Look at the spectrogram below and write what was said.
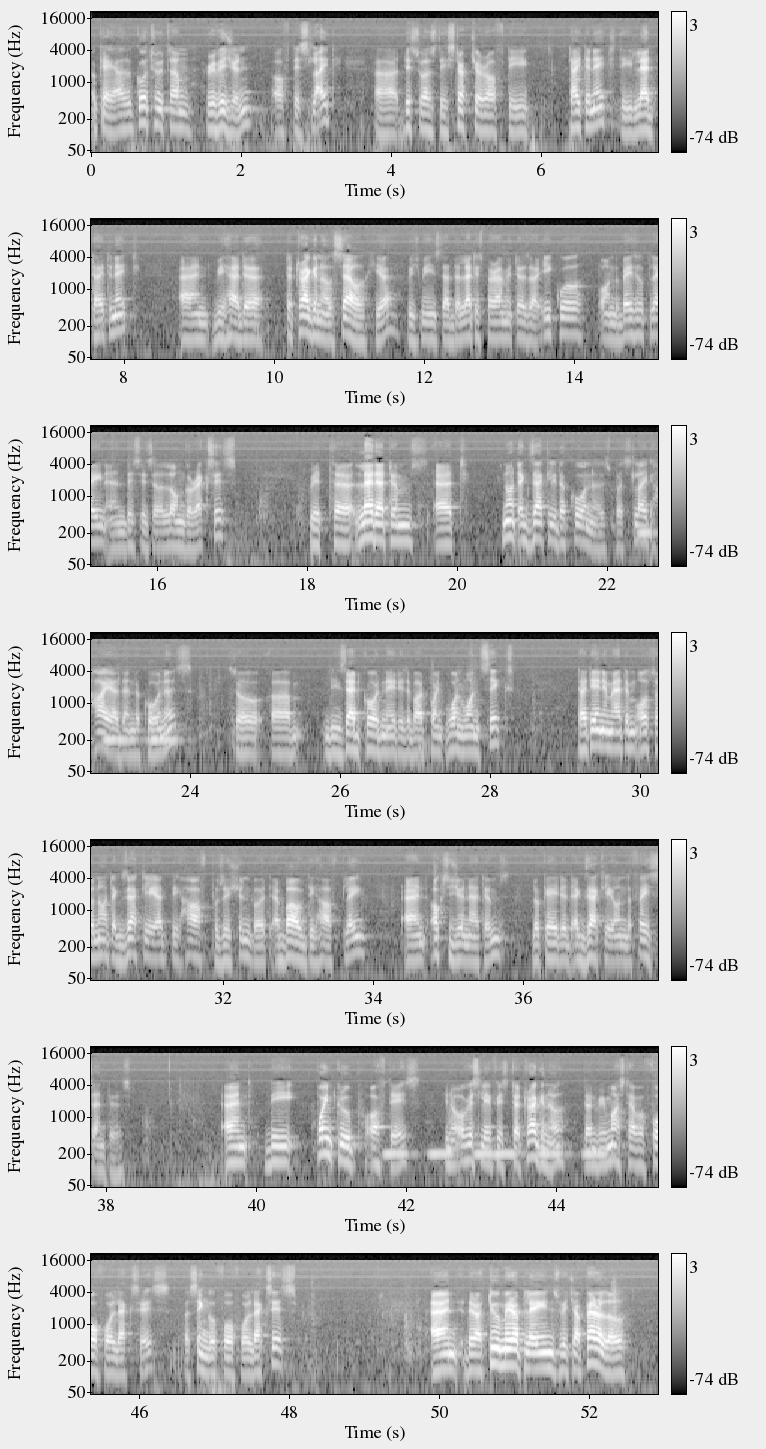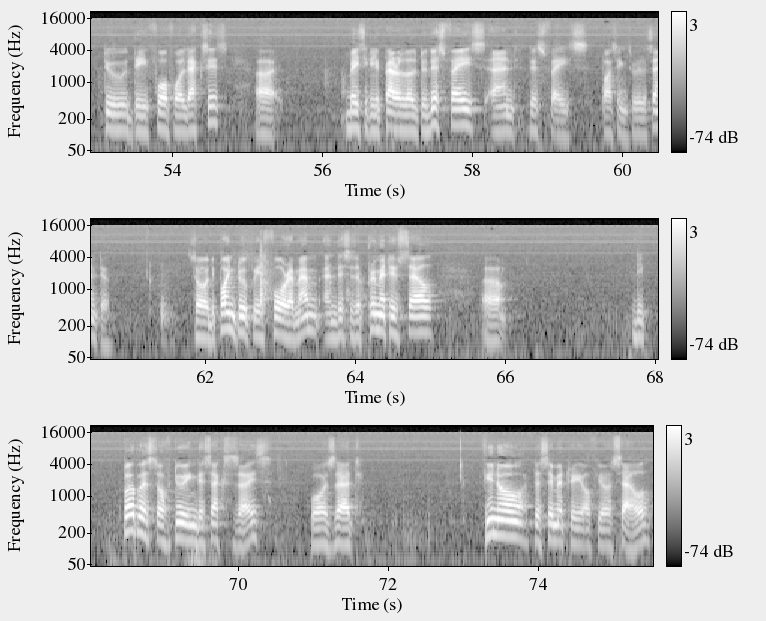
Okay, I'll go through some revision of this slide. Uh, this was the structure of the titanate, the lead titanate, and we had a tetragonal cell here, which means that the lattice parameters are equal on the basal plane, and this is a longer axis with uh, lead atoms at not exactly the corners, but slightly higher than the corners. So um, the z coordinate is about 0.116 Titanium atom also not exactly at the half position but above the half plane and oxygen atoms located exactly on the face centers. And the point group of this, you know, obviously if it's tetragonal, then we must have a fourfold axis, a single fourfold axis. And there are two mirror planes which are parallel to the fourfold axis. Uh, basically parallel to this face and this face passing through the center. So the point group is 4 mm and this is a primitive cell. Uh, the purpose of doing this exercise was that if you know the symmetry of your cell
